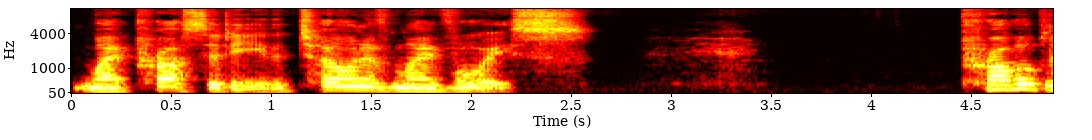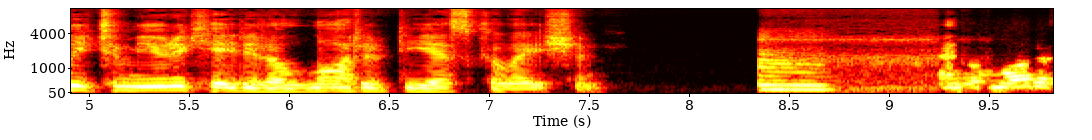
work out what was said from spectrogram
my prosody, the tone of my voice probably communicated a lot of de escalation mm. and a lot of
